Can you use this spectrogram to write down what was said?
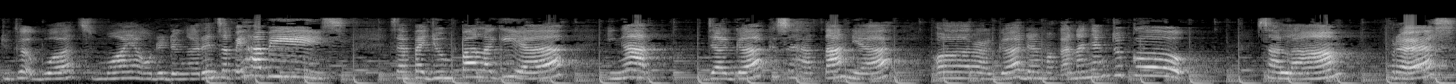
juga buat semua yang udah dengerin sampai habis. Sampai jumpa lagi ya. Ingat, jaga kesehatan ya, olahraga dan makanan yang cukup. Salam fresh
